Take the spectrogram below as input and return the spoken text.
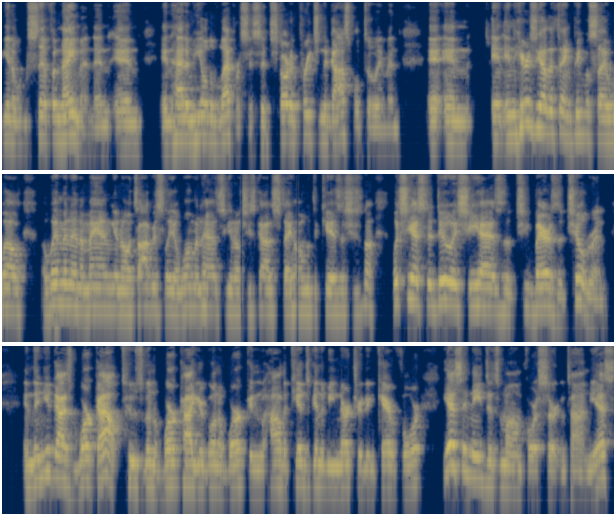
you know, sent for Naaman and and and had him healed of leprosy. So started preaching the gospel to him, and and and and here's the other thing: people say, well, a woman and a man, you know, it's obviously a woman has, you know, she's got to stay home with the kids, and she's not. What she has to do is she has she bears the children. And then you guys work out who's going to work, how you're going to work, and how the kid's going to be nurtured and cared for. Yes, it needs its mom for a certain time. Yes,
